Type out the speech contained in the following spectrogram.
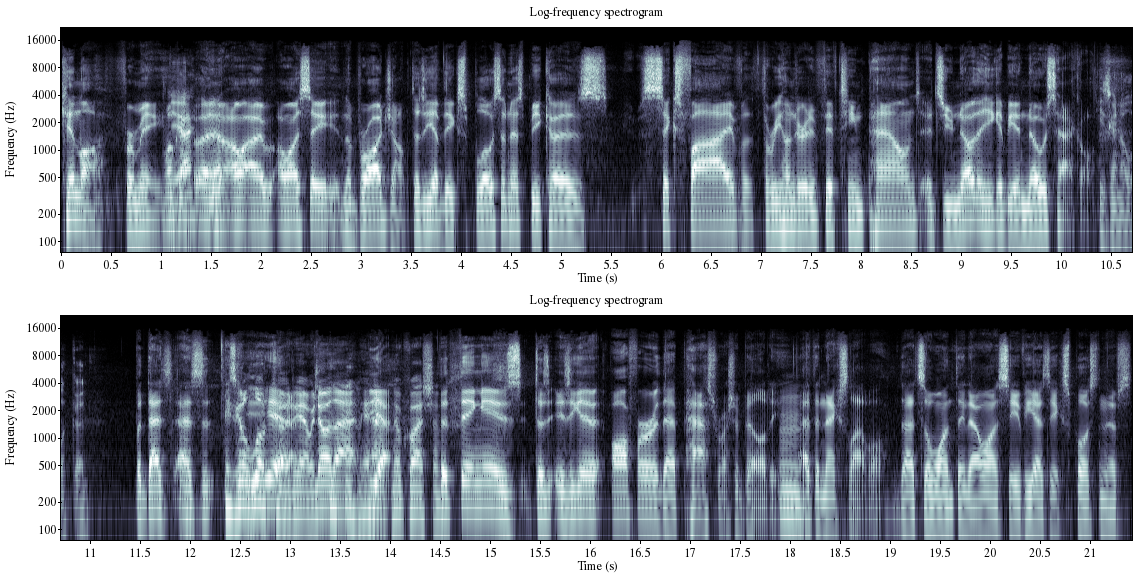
Kinlaw for me. Okay. Yeah. And. I, I, I want to say in the broad jump, does he have the explosiveness because 6'5", 315 pounds? It's you know that he can be a nose tackle, He's going to look good. But that's as He's going to look good. Yeah, we know that. Yeah, no question. The thing is, does is he going to offer that pass rush ability Mm. at the next level? That's the one thing that I want to see if he has the explosiveness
